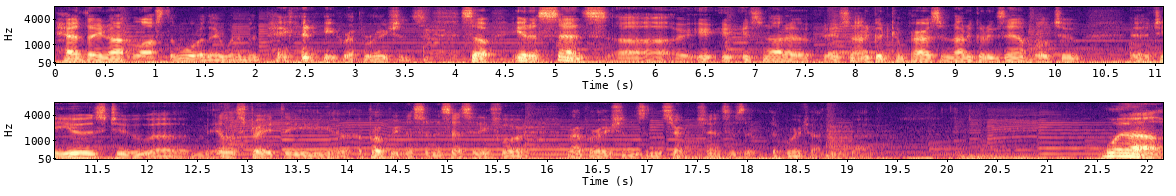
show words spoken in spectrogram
had they not lost the war, they wouldn't have been paying any reparations. So, in a sense, uh, it, it's not a it's not a good comparison, not a good example to uh, to use to uh, illustrate the uh, appropriateness and necessity for reparations in the circumstances that, that we're talking about. Well,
